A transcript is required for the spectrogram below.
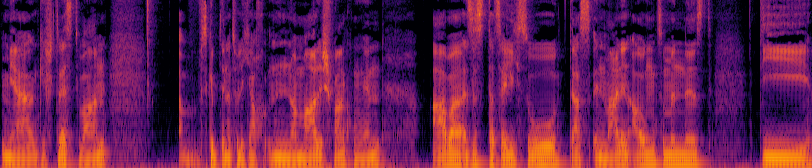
mehr gestresst waren. Es gibt ja natürlich auch normale Schwankungen, aber es ist tatsächlich so, dass in meinen Augen zumindest die,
